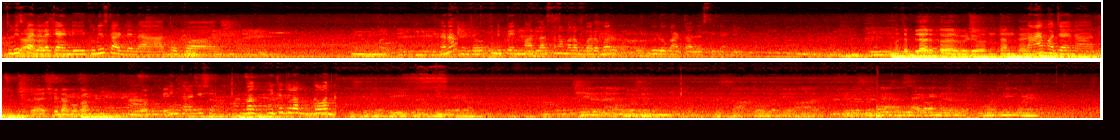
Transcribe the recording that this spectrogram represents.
तुम्हीच काढलेला कॅन्डी तुम्हीच काढलेला तो पण. है ना? त्याच्यावर तुम्ही पेन मारला असता ना मला बरोबर व्हिडिओ काढता आली असती कॅन्डी मग ते ब्लर कर व्हिडिओ नाही मजा येणार. हे अशी टाकू का? हा पिंक कलरची शी बघ इथे तुला गवत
